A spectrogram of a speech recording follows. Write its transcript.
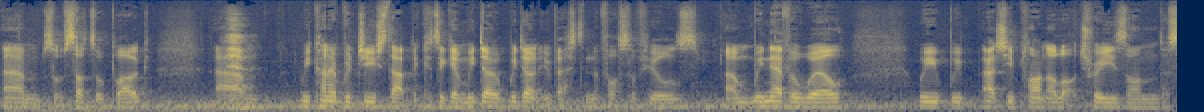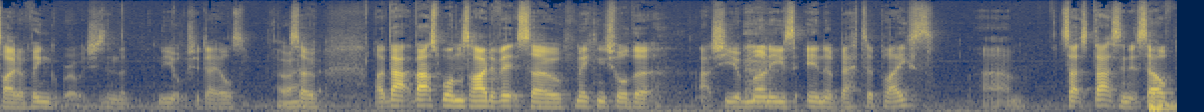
um, sort of subtle plug, um, we kind of reduce that because again we don't we don't invest in the fossil fuels. Um, we never will we, we actually plant a lot of trees on the side of Ingleborough, which is in the, Yorkshire Dales. Right. So like that that's one side of it. So making sure that actually your money's in a better place. Um, so that's that's in itself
